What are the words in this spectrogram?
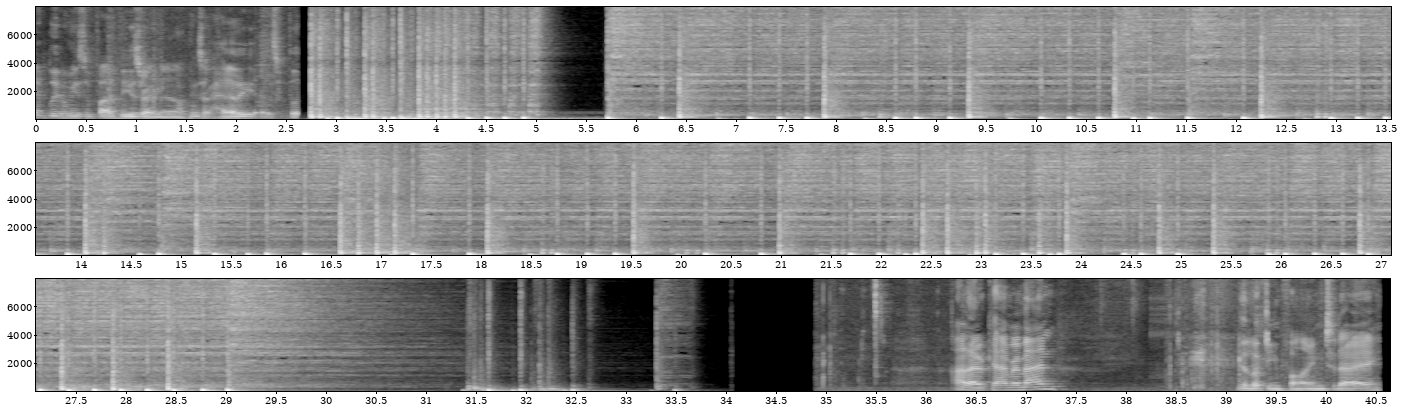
Can't believe I'm using 5Bs right now. These are heavy as fuck. Hello, cameraman. You're looking fine today.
